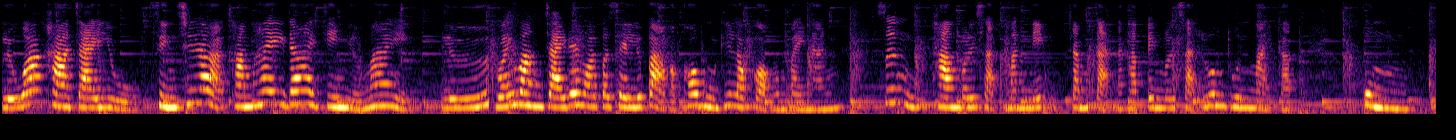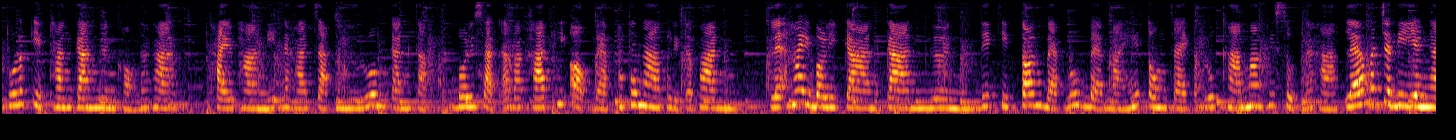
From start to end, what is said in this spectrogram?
หรือว่าคาใจอยู่สินเชื่อทำให้ได้จริงหรือไม่ หรือไว้วางใจได้ร้อยเปอร์เซ็นต์หรือเปล่ากับข้อมูลที่เรากรอกลงไปนั้น ซึ่งทางบริษัทมันนิกจำกัดนะคะ เป็นบริษัทร่วมทุนใหม่กับ กลุ่มธุรกิจทางการเงินของธนาคารไทยพาณิชย์นะคะจับมือร่วมกันกับบริษัทอาราคัสที่ออกแบบพัฒนาผลิตภัณฑ์ และให้บริการการเงินดิจิตอลแบบรูปแบบใหม่ให้ตรงใจกับลูกค้ามากที่สุดนะคะ แล้วมันจะดียังไง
